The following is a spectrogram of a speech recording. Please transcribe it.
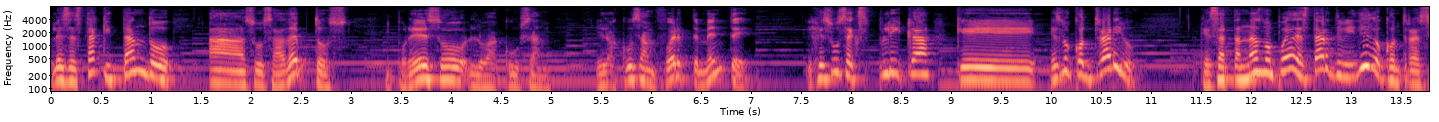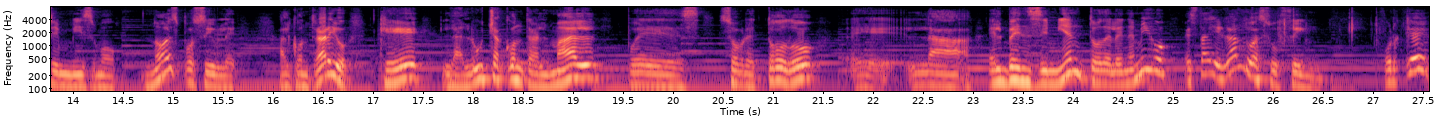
les está quitando a sus adeptos y por eso lo acusan. Y lo acusan fuertemente. Y Jesús explica que es lo contrario, que Satanás no puede estar dividido contra sí mismo. No es posible. Al contrario, que la lucha contra el mal, pues sobre todo eh, la, el vencimiento del enemigo está llegando a su fin. ¿Por qué?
